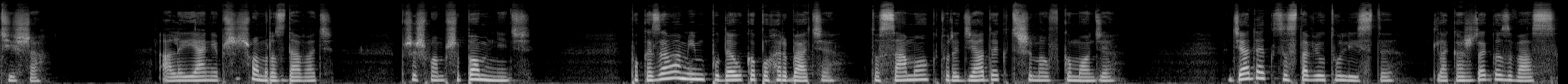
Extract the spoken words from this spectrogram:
Cisza. Ale ja nie przyszłam rozdawać. Przyszłam przypomnieć. Pokazałam im pudełko po herbacie, to samo, które dziadek trzymał w komodzie. Dziadek zostawił tu listy dla każdego z was,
